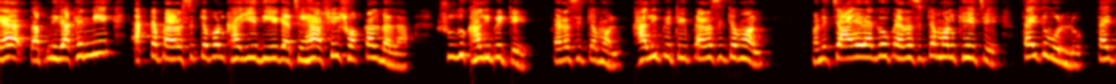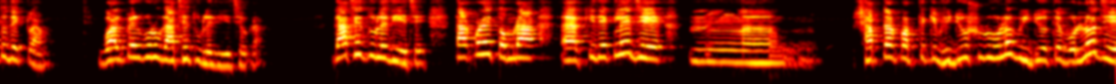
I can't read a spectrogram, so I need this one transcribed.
হ্যাঁ আপনি দেখেননি একটা প্যারাসিটামল খাইয়ে দিয়ে গেছে। হ্যাঁ সেই সকালবেলা, শুধু খালি পেটে প্যারাসিটামল, খালি পেটে প্যারাসিটামল মানে চায়ের আগেও প্যারাসিটামল খেয়েছে, তাই তো বলল, তাই তো দেখলাম। গল্পের গরু গাছে তুলে দিয়েছে ওরা, গাছে তুলে দিয়েছে। তারপরে তোমরা কি দেখলে যে সাতটার পর থেকে ভিডিও শুরু হলো ভিডিওতে বলল যে,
